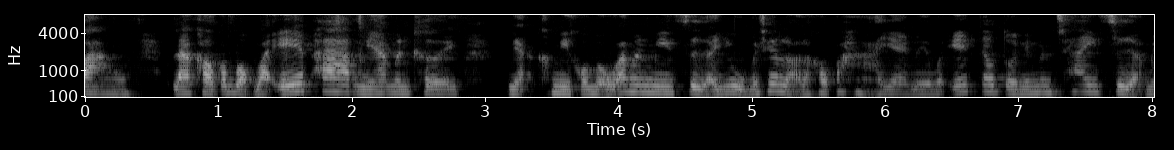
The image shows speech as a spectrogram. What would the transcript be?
ฟัง แล้วเขาก็บอกว่าเอ๊ะภาพเนี้ยมันเคย เนี่ยมีคนบอกว่ามันมีเสืออยู่ไม่ใช่เหรอแล้วเขาก็หาใหญ่เลยว่าเอ๊ะเจ้าตัวนี้มันใช่เสือไหม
